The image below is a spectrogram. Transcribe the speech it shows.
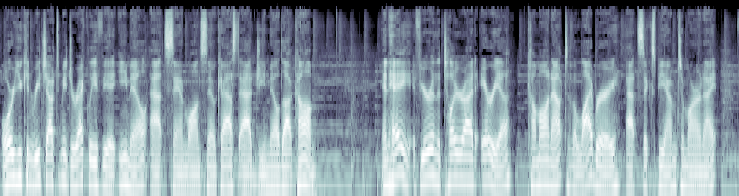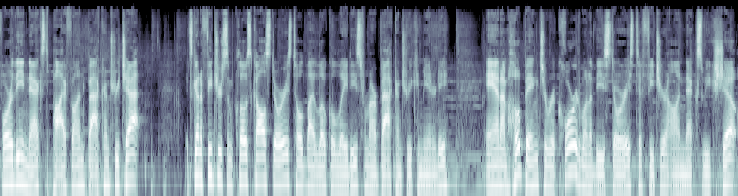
or you can reach out to me directly via email at sanjuansnowcast at gmail.com. And hey, if you're in the Telluride area, come on out to the library at 6 p.m. tomorrow night for the next Pie Fund Backcountry Chat. It's going to feature some close call stories told by local ladies from our backcountry community, and I'm hoping to record one of these stories to feature on next week's show.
